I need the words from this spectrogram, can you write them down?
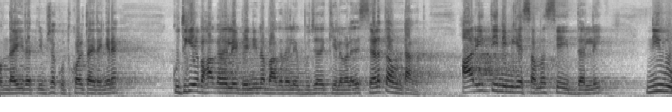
ಒಂದು ಐದು ಹತ್ತು ನಿಮಿಷ ಕುತ್ಕೊಳ್ತಾ ಇದ್ದಂಗೆ ಕುತ್ತಿಗೆ ಭಾಗದಲ್ಲಿ, ಬೆನ್ನಿನ ಭಾಗದಲ್ಲಿ ಭುಜದ ಕೀಲುಗಳಲ್ಲಿ ಸೆಳೆತ ಉಂಟಾಗುತ್ತೆ. ಆ ರೀತಿ ನಿಮಗೆ ಸಮಸ್ಯೆ ಇದ್ದಲ್ಲಿ ನೀವು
